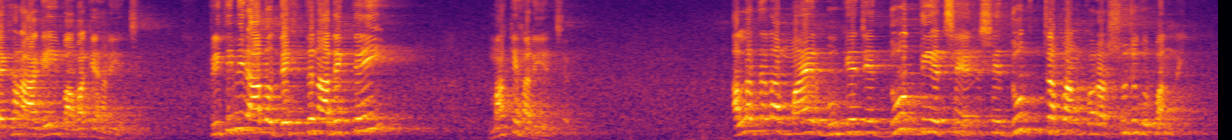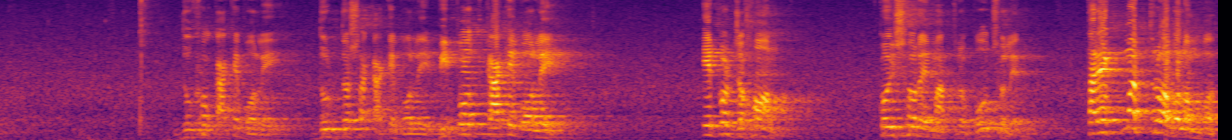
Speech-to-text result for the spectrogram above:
দেখার আগেই বাবাকে হারিয়েছেন পৃথিবীর আলো দেখতে না দেখতেই মাকে হারিয়েছেন। আল্লাহ তালা মায়ের বুকে যে দুধ দিয়েছেন, সে দুধটা পান করার সুযোগও পান নাই। দুঃখ কাকে বলে, দুর্দশা কাকে বলে, বিপদ কাকে বলে? এরপর যখন কৈশোরে মাত্র পৌঁছলেন তার একমাত্র অবলম্বন,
